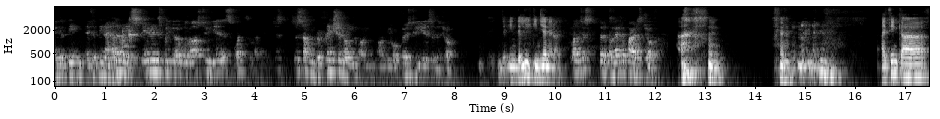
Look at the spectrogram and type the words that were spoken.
has it been has it been a hell of an experience for you over the last two years? What just just some reflection on, on, on your first two years of the job. The, in the league in general. Well, just the Orlando Pirates job. I think uh,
